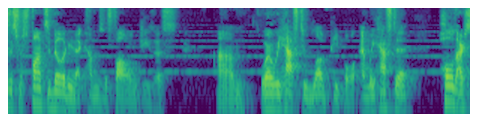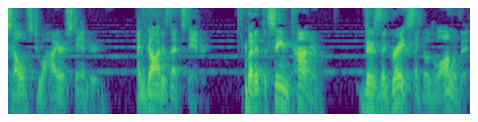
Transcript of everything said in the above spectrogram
this responsibility that comes with following Jesus, um, where we have to love people and we have to hold ourselves to a higher standard. And God is that standard. But at the same time, there's the grace that goes along with it,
